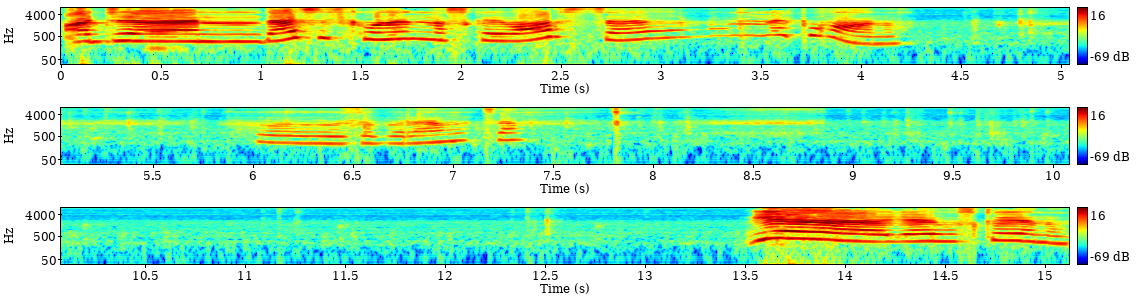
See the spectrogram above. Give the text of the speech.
Адже 10 хвилин на Skywars це непогано. Е, Заберемо це. Є, я його скину.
